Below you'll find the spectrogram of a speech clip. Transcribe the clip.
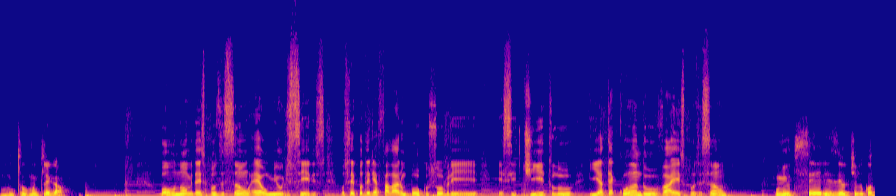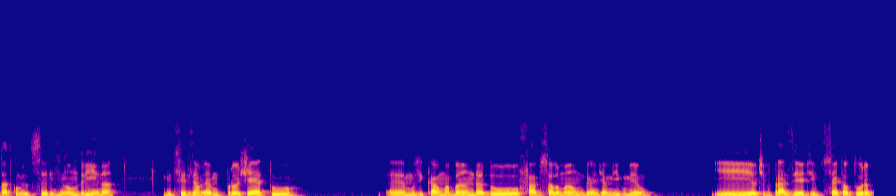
Muito muito legal. Bom, o nome da exposição é Humilde Seres. Você poderia falar um pouco sobre esse título e até quando vai a exposição? Humilde Seres, eu tive contato com Humilde Seres em Londrina. Humilde Seres é um projeto é, musical, uma banda do Fábio Salomão, um grande amigo meu. E eu tive o prazer de, certa altura,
